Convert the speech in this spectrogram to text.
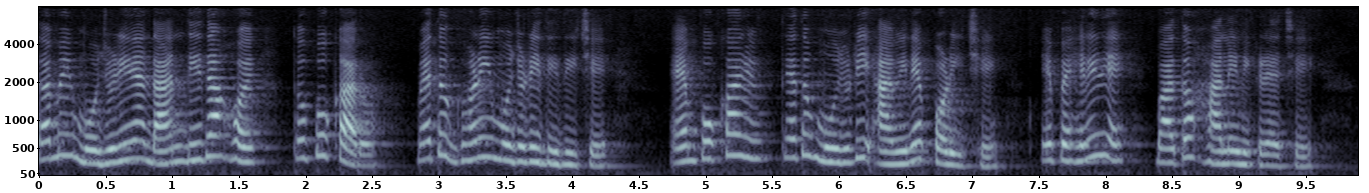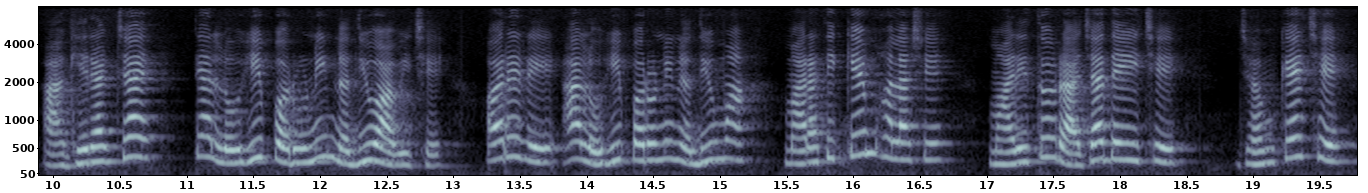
તમે મોજડીના દાન દીધા હોય તો પોકારો. મેં તો ઘણી મોજડી દીધી છે. એમ પોકાર્યું, ત્યાં તો મોજડી આવીને પડી છે. એ પહેરીને બા તો હાલી નીકળ્યા છે. આઘે રાખ જાય, ત્યાં લોહી પરુની નદીઓ આવી છે. અરે રે, આ લોહી પરુની નદીઓમાં મારાથી કેમ હલાશે? મારી તો રાજા દેઈ છે. જમ કહે છે,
